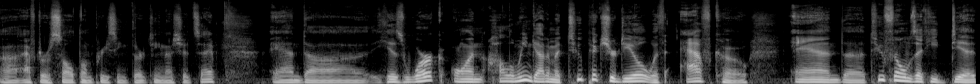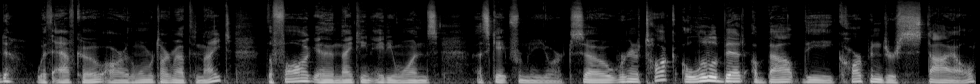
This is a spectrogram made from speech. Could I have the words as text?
uh, after Assault on Precinct 13, I should say. And uh, his work on Halloween got him a two picture deal with Avco. And uh, two films that he did with Avco are the one we're talking about tonight, The Fog, and 1981's Escape from New York. So we're going to talk a little bit about the Carpenter style.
